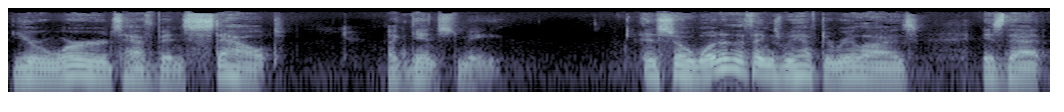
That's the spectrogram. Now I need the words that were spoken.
Your words have been stout against me. And so, one of the things we have to realize is that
